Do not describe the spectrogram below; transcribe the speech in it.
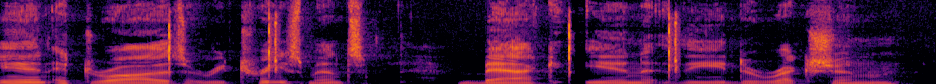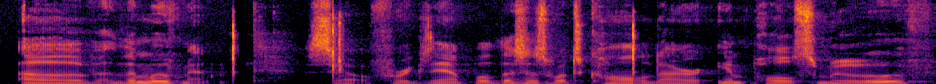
and it draws retracements back in the direction of the movement. So, for example, this is what's called our impulse move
